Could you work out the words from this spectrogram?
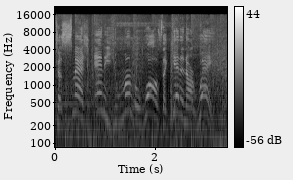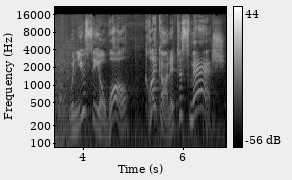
to smash any humongo walls that get in our way. When you see a wall, click on it to smash.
